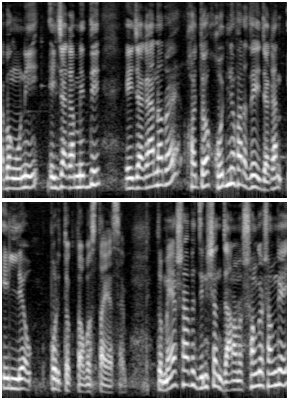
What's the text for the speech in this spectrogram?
এবং উনি এই জায়গা মধ্যে এই জায়গানরে হয়তো খোঁজ ফারা যে এই জায়গান এলেও পরিত্যক্ত অবস্থায় আছে। তো মেয়র সাহেবের জিনিসটা জানানোর সঙ্গে সঙ্গেই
